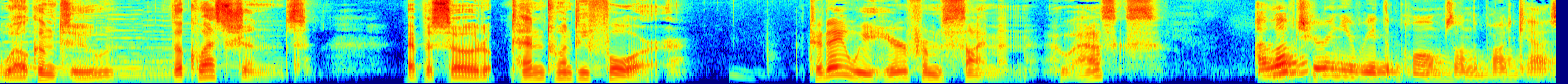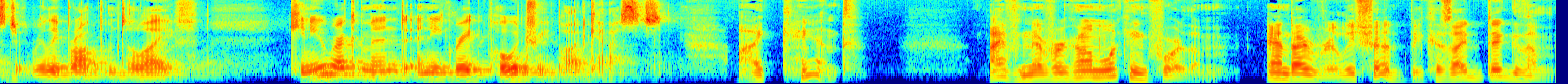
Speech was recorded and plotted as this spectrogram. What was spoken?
Welcome to The Questions, episode 1024. Today we hear from Simon, who asks I loved hearing you read the poems on the podcast. It really brought them to life. Can you recommend any great poetry podcasts? I can't. I've never gone looking for them, and I really should because I dig them.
